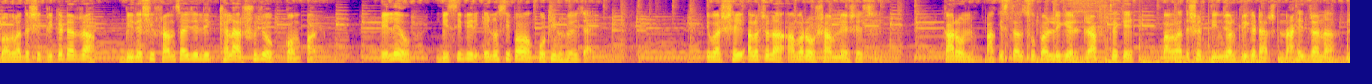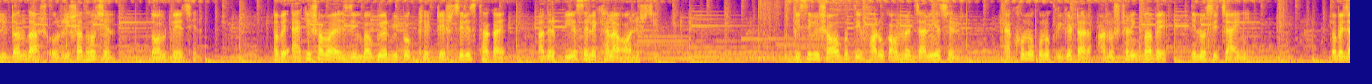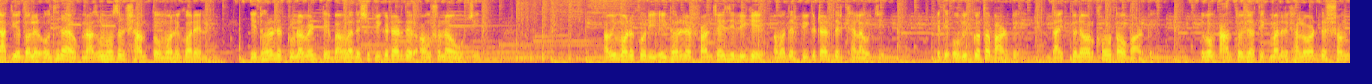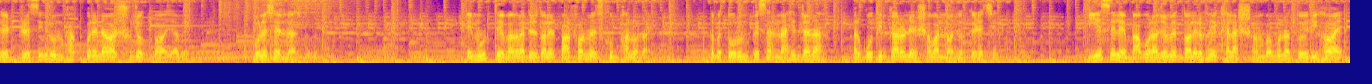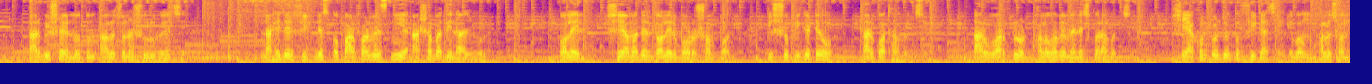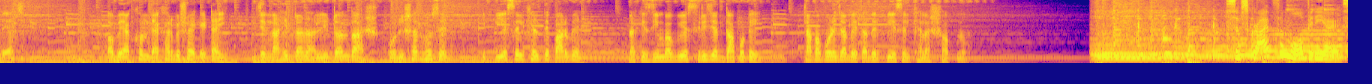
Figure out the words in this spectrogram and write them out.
বাংলাদেশি ক্রিকেটাররা বিদেশি franchise league খেলার সুযোগ কম পান। পেলেও বিসিবির এনওসি পাওয়া কঠিন হয়ে যায়। এবার সেই আলোচনা আবারও সামনে এসেছে। কারণ পাকিস্তান সুপার লিগের ড্রাফট থেকে বাংলাদেশের তিনজন ক্রিকেটার নাহিদ রানা, লিটন দাস ও রিশাদ হোসেন দল পেয়েছেন। তবে একই সময়ে জিম্বাবুয়ের বিপক্ষে টেস্ট সিরিজ থাকায় তাদের পিএসএলে খেলা অনিশ্চিত। বিসিবি সভাপতি ফারুক আহমেদ জানিয়েছেন, এখনও কোনো ক্রিকেটার আনুষ্ঠানিকভাবে এনওসি চায়নি। তবে জাতীয় দলের অধিনায়ক নাজমুল হোসেন শান্ত মনে করেন, এ ধরনের টুর্নামেন্টে বাংলাদেশি ক্রিকেটারদের অংশ নেওয়া উচিত। আমি মনে করি এই ধরনের ফ্রাঞ্চাইজি লিগে আমাদের ক্রিকেটারদের খেলা উচিত। এতে অভিজ্ঞতা বাড়বে, দায়িত্ব নেওয়ার ক্ষমতাও বাড়বে এবং আন্তর্জাতিক মানের খেলোয়াড়দের সঙ্গে ড্রেসিং রুম ভাগ করে নেওয়ার সুযোগ পাওয়া যাবে, বলেছেন নাজমুল। এই মুহূর্তে বাংলাদেশ দলের পারফরমেন্স খুব ভালো নয়। তবে তরুণ পেসার নাহিদ রানা তার গতির কারণে সবার নজর কেড়েছেন। পিএসএলে বাবর আজমের দলের হয়ে খেলার সম্ভাবনা তৈরি হওয়ায় তার বিষয়ে নতুন আলোচনা শুরু হয়েছে। নাহিদের ফিটনেস ও পারফরমেন্স নিয়ে আশাবাদী নাজমুল। বলেন, সে আমাদের দলের বড় সম্পদ। বিশ্ব ক্রিকেটেও তার কথা হচ্ছে। তার ওয়ার্কলোড ভালোভাবে ম্যানেজ করা হচ্ছে। সে এখন পর্যন্ত ফিট আছে এবং ভালো ছন্দে আছে তবে এখন দেখার বিষয় এটাই যে নাহিদ রানা, লিটন দাস ও রিশাদ হোসেন কি পিএসএল খেলতে পারবেন নাকি জিম্বাবুয়ে সিরিজের দাপটে চাপা পড়ে যাবে তাদের পিএসএল খেলার স্বপ্ন Subscribe for more videos.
